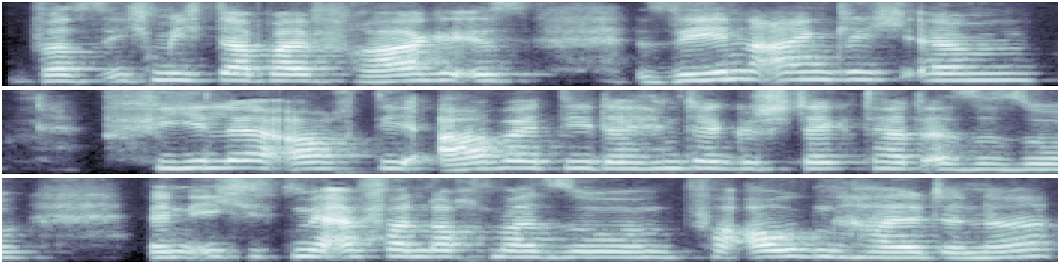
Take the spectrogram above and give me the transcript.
was ich mich dabei frage, ist, sehen eigentlich ähm, viele auch die Arbeit, die dahinter gesteckt hat? Also so, wenn ich mir einfach noch mal so vor Augen halte, ne,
